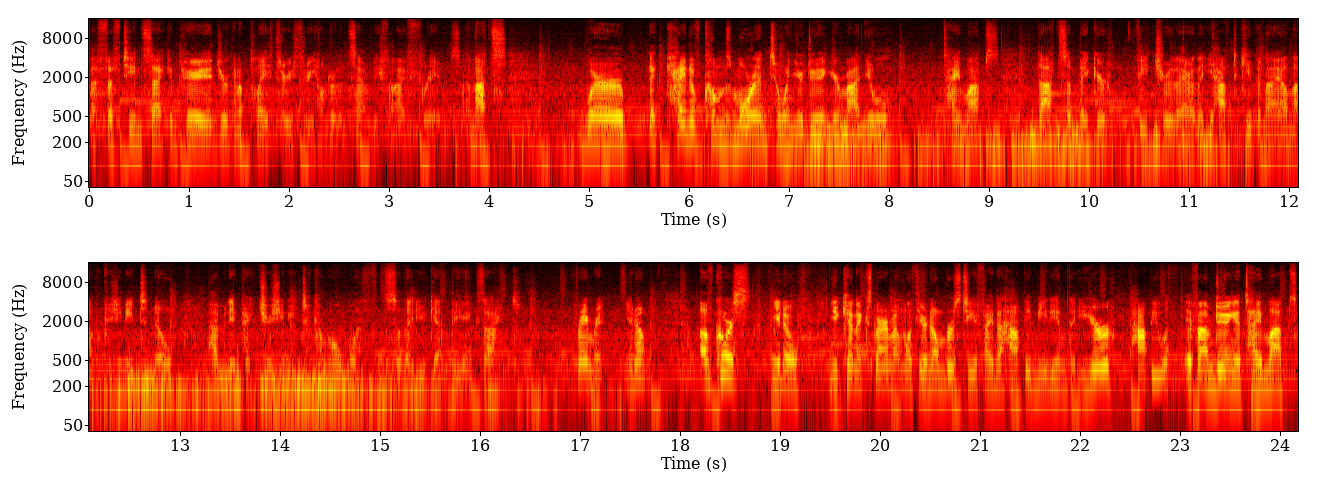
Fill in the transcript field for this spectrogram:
a 15 second period, you're going to play through 375 frames. And that's where it kind of comes more into when you're doing your manual time lapse. That's a bigger feature there that you have to keep an eye on that because you need to know how many pictures you need to come home with so that you get the exact frame rate, you know? Of course, you know, you can experiment with your numbers till you find a happy medium that you're happy with. If I'm doing a time lapse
